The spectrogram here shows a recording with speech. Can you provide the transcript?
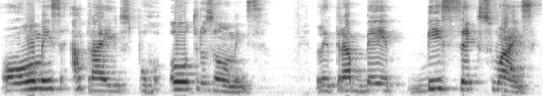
homens atraídos por outros homens. Letra B, bissexuais,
